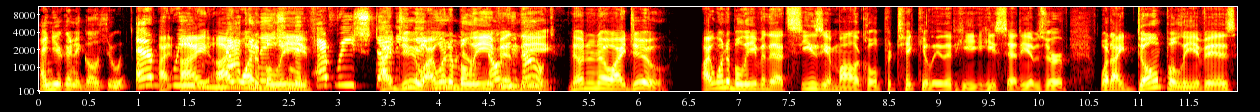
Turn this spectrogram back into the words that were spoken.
and you're going to go through every I, I, I want to believe every study. I do. I want to believe no, in the. Don't. No, no, no. I do. I want to believe in that cesium molecule, particularly that he he said he observed. What I don't believe is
